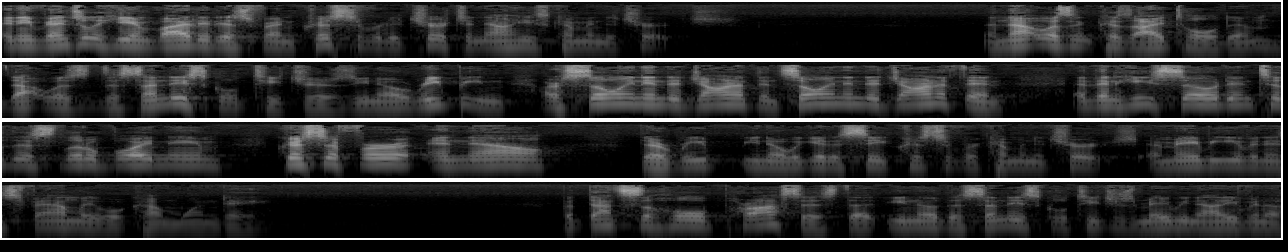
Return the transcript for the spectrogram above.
And eventually he invited his friend Christopher to church, and now he's coming to church. And that wasn't because I told him. That was the Sunday school teachers, you know, reaping or sowing into Jonathan, sowing into Jonathan. And then he sowed into this little boy named Christopher, and now they're re- you know, we get to see Christopher coming to church, and maybe even his family will come one day. But that's the whole process that, you know, the Sunday school teachers maybe not even a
